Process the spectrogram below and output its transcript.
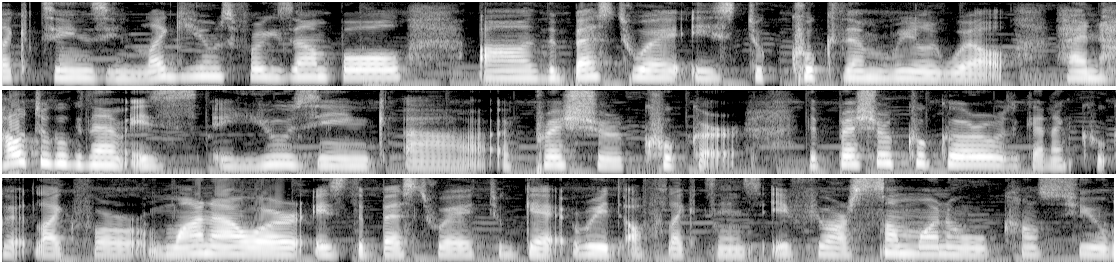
lectins in legumes, for example, uh, the best way is to cook them really well. And how to cook them is using uh, a pressure cooker. The pressure cooker, we're gonna cook it like for one hour, is the best way to get rid of lectins. If you are someone who consume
